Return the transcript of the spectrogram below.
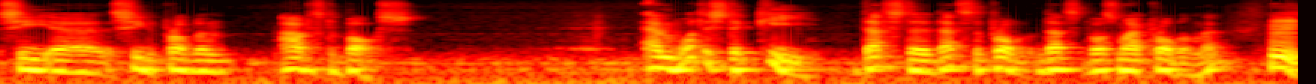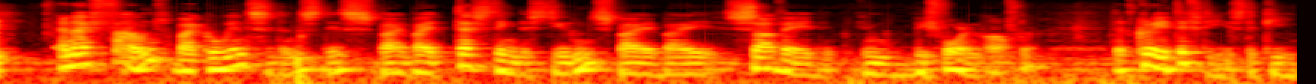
see uh, see the problem out of the box. And what is the key? That's the that's the problem. That was my problem. Eh? Hmm. And I found by coincidence this by, by testing the students by by survey in before and after that creativity is the key.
